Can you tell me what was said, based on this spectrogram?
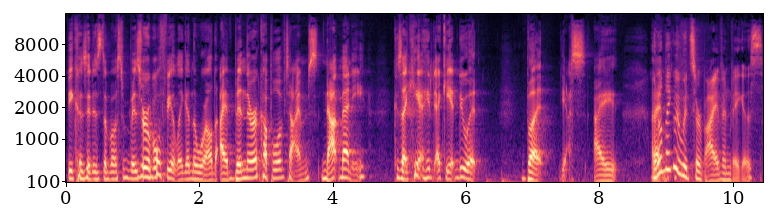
Because it is the most miserable feeling in the world. I've been there a couple of times, not many, because I can't I can't do it. But yes, I I don't think we would survive in Vegas.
